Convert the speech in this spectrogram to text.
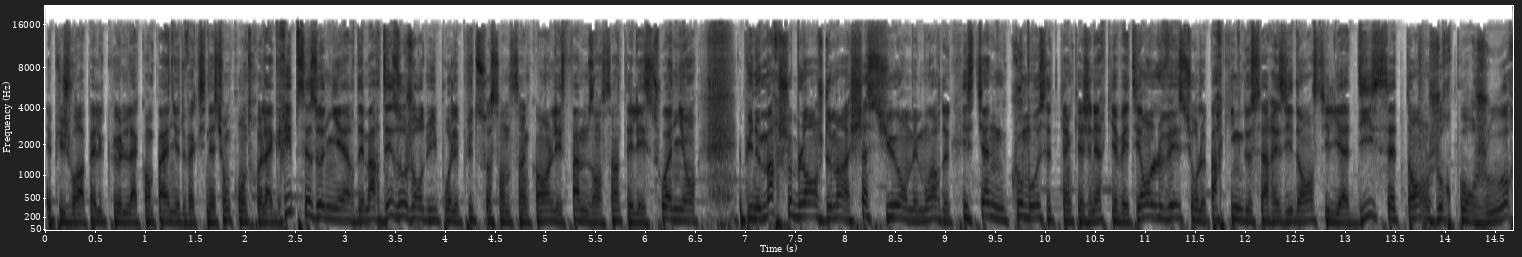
Et puis, je vous rappelle que la campagne de vaccination contre la grippe saisonnière démarre dès aujourd'hui pour les plus de 65 ans, les femmes enceintes et les soignants. Et puis, une marche blanche demain à Chassieux en mémoire de Christiane Como, cette quinquagénaire qui avait été enlevée sur le parking de sa résidence il y a 17 ans, jour pour jour.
